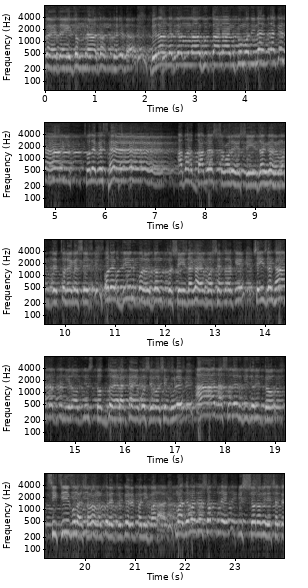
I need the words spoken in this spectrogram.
করে যায়, এই জন্য আজান দেয় না। বেলাল রাদিয়াল্লাহু তাআলা আনহু মদিনায় থাকে নাই, চলে গেছে। আবার দামের শহরে সেই জায়গার মধ্যে চলে গেছে। অনেক দিন পর্যন্ত সেই জায়গায় বসে থাকে। সেই জায়গার মধ্যে নীরব, নিস্তব্ধ এলাকায় বসে বসে ঘুরে। আর আসলের বিজড়িত স্মৃতি গুলা স্মরণ করে চোখের পানি পাড়া মাঝে মাঝে স্বপ্নে বিশ্ব নবীর সাথে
